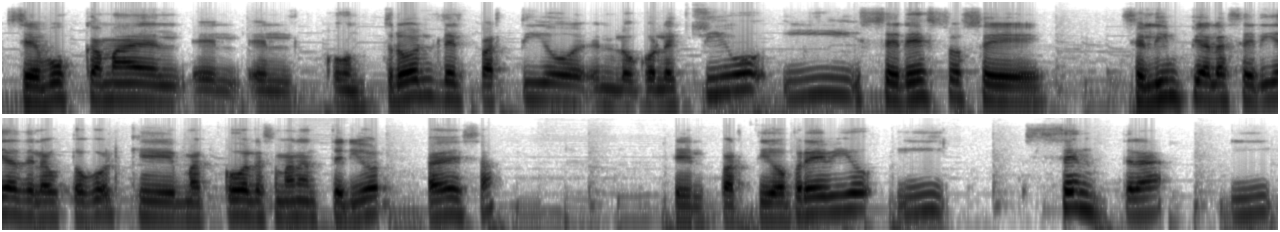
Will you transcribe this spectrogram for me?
se busca más el, control del partido en lo colectivo y Cerezo se, se limpia las heridas del autogol que marcó la semana anterior a esa el partido previo y centra y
